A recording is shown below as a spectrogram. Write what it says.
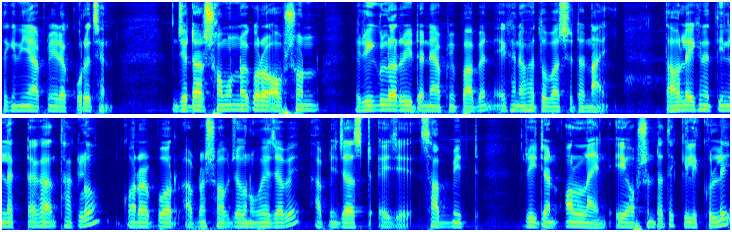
থেকে নিয়ে আপনি এটা করেছেন, যেটার সমন্বয় করার অপশন রেগুলার রিটার্নে আপনি পাবেন, এখানে হয়তো বা সেটা নাই। তাহলে এখানে তিন লাখ টাকা থাকল করার পর আপনার সব যখন হয়ে যাবে, আপনি জাস্ট এই যে সাবমিট রিটার্ন অনলাইন এই অপশনটাতে ক্লিক করলেই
